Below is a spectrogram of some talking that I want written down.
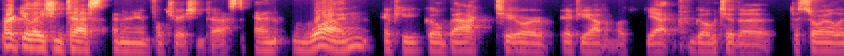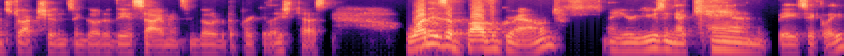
percolation test and an infiltration test. And one, if you go back to, or if you haven't looked yet, go to the, the soil instructions and go to the assignments and go to the percolation test. One is above ground, and you're using a can basically,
